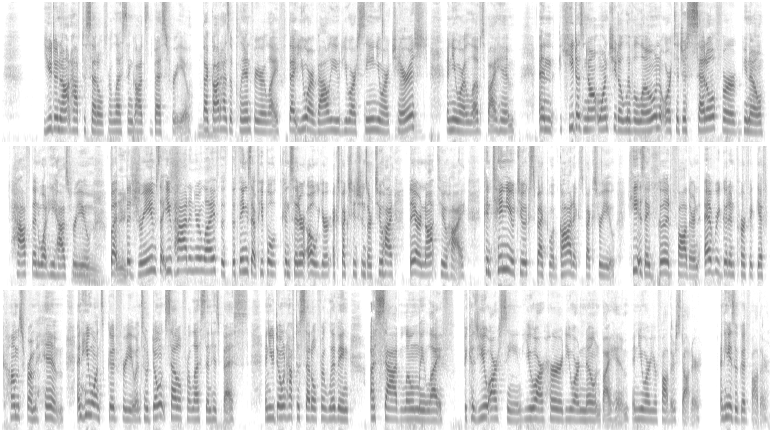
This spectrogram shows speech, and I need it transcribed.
you do not have to settle for less than God's best for you. That mm. God has a plan for your life, that you are valued, you are seen, you are mm. cherished, and you are loved by him. And he does not want you to live alone or to just settle for, you know, half than what he has for you. Mm, but the dreams that you've had in your life, the, the things that people consider, oh, your expectations are too high, they are not too high. Continue to expect what God expects for you. He is a good father, and every good and perfect gift comes from him, and he wants good for you. And so don't settle for less than his best. And you don't have to settle for living a sad, lonely life because you are seen, you are heard, you are known by him, and you are your father's daughter. And he is a good father.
